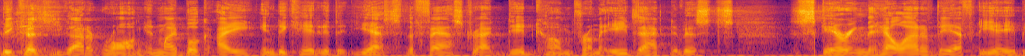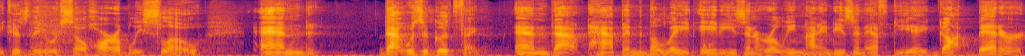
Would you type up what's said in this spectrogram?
because you got it wrong. In my book, I indicated that yes, the fast track did come from AIDS activists scaring the hell out of the FDA because they were so horribly slow. And that was a good thing. And that happened in the late 80s and early 90s, and FDA got better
